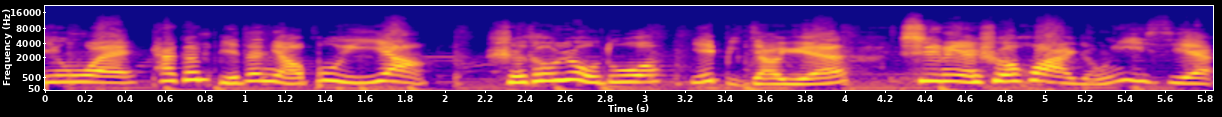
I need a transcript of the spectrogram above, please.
因为它跟别的鸟不一样。舌头肉多，也比较圆，训练说话容易些。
